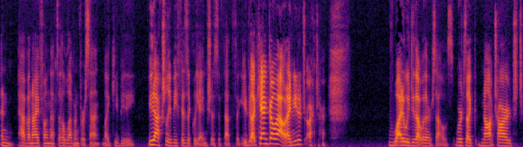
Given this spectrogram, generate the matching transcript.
and have an iPhone that's at 11%. Like you'd be, you'd actually be physically anxious if that's the, you'd be, I can't go out. I need a charger. Why do we do that with ourselves? We're just like not charged.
